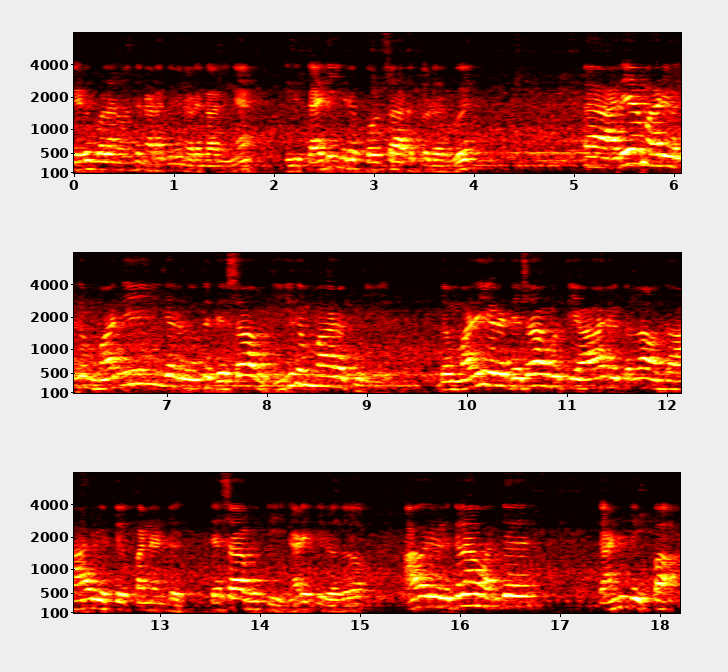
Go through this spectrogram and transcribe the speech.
கெடுபலன் வந்து நடக்கவே நடக்காதுங்க. இது கதிங்கிற கோட்சார தொடர்பு. அதே மாதிரி வந்து மதிங்கிறது வந்து தசாபுத்தி. இது மாறக்கூடியது. இந்த மதிகிற தசாபுத்தி யாருக்கெல்லாம் வந்து ஆறு எட்டு பன்னெண்டு தசாபுத்தி நடக்கிறதோ அவர்களுக்கெல்லாம் வந்து கண்டிப்பாக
